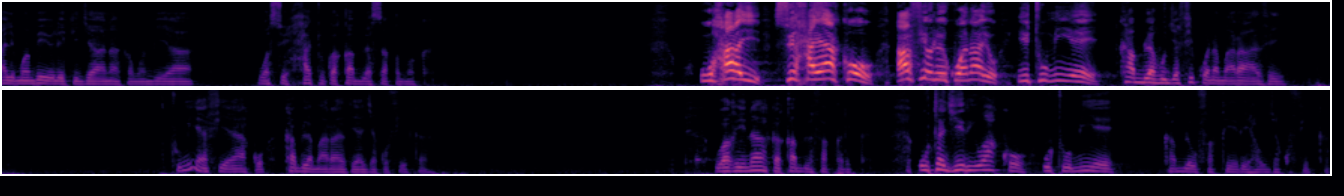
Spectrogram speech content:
alimwambia yule kijana akamwambia wasihatuka kabla sakmuk uhai siha yako afya uliokuwa nayo itumie kabla hujafikwa na maradhi. Tumia afya yako kabla maradhi haja kufika waghinaka kabla fakrik utajiri wako utumie kabla ufakiri hauja kufika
